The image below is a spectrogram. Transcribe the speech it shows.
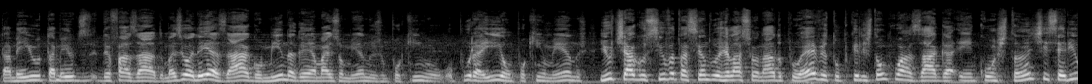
tá meio, tá meio defasado. Mas eu olhei a zaga, o Mina ganha mais ou menos um pouquinho, ou por aí, ou um pouquinho menos. E o Thiago Silva tá sendo relacionado pro Everton, porque eles estão com a zaga em constante e seria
